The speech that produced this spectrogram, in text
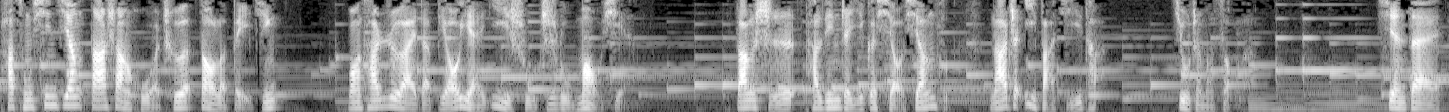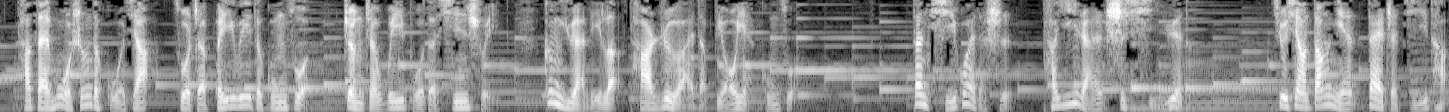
他从新疆搭上火车到了北京。往他热爱的表演艺术之路冒险。当时他拎着一个小箱子，拿着一把吉他，就这么走了。现在他在陌生的国家做着卑微的工作，挣着微薄的薪水，更远离了他热爱的表演工作。但奇怪的是，他依然是喜悦的，就像当年带着吉他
